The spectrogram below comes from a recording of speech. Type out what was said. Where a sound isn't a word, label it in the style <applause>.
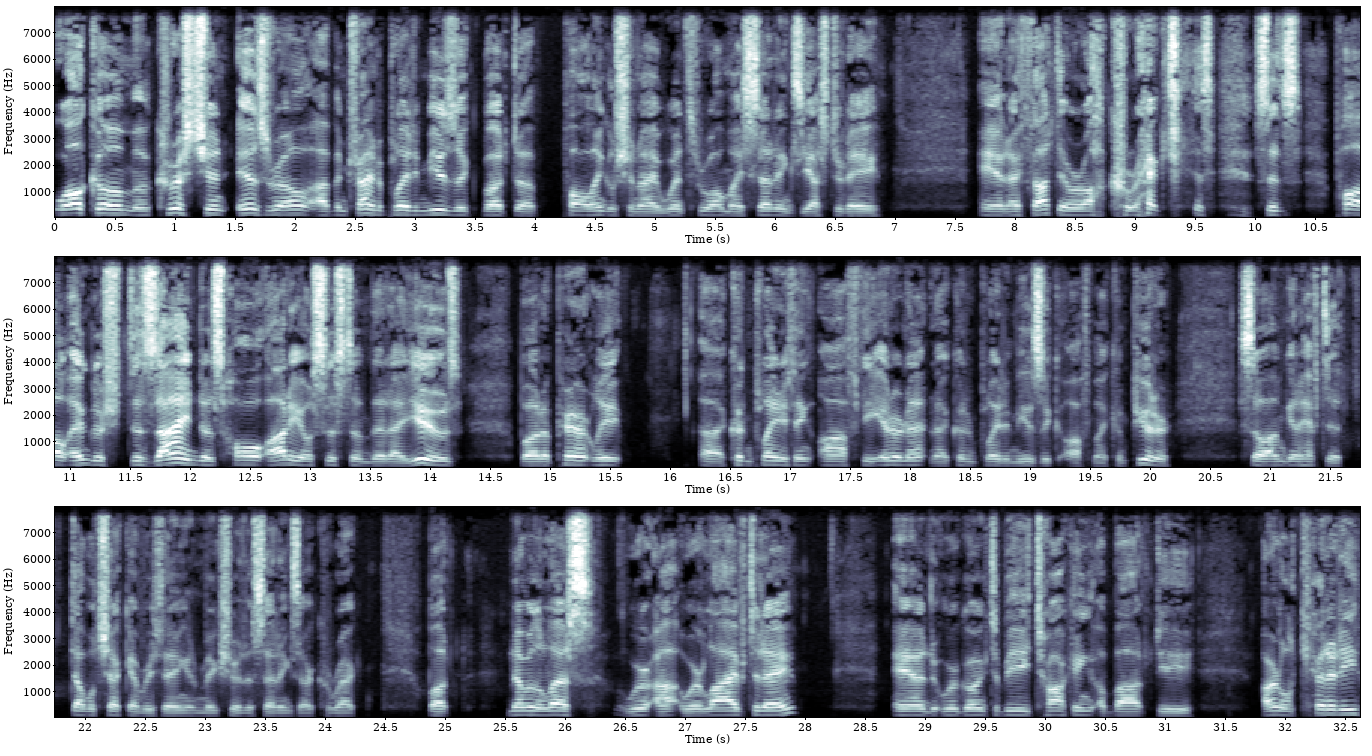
Welcome, uh, Christian Israel. I've been trying to play the music, but uh, Paul English and I went through all my settings yesterday, and I thought they were all <laughs> correct <laughs> since Paul English designed this whole audio system that I use, but apparently uh, I couldn't play anything off the internet and I couldn't play the music off my computer. So I'm going to have to double check everything and make sure the settings are correct. But nevertheless, we're uh, we're live today and we're going to be talking about the Arnold Kennedy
